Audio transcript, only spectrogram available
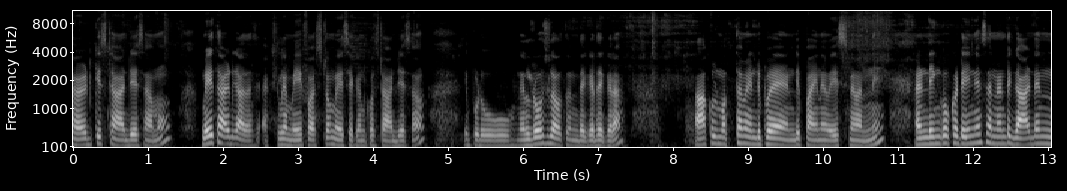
థర్డ్కి స్టార్ట్ చేసాము. మే థర్డ్ కాదు యాక్చువల్గా మే ఫస్ట్ మే సెకండ్కో స్టార్ట్ చేసాం. ఇప్పుడు నెల రోజులు అవుతుంది దగ్గర దగ్గర. ఆకులు మొత్తం ఎండిపోయాయండి పైన వేసినవన్నీ. అండ్ ఇంకొకటి ఏం చేశానంటే గార్డెన్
